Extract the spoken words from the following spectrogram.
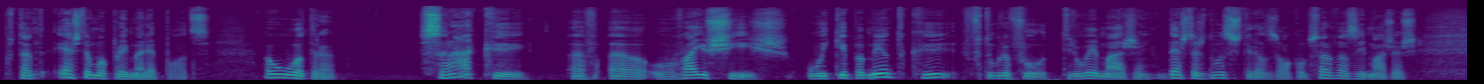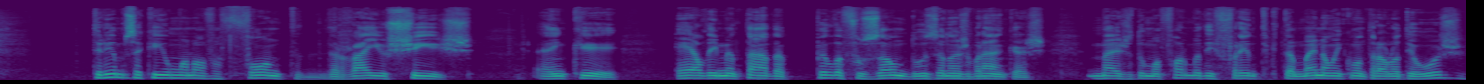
Portanto, esta é uma primeira hipótese. A outra, será que a, a, o raio-x, o equipamento que fotografou, tirou a imagem destas duas estrelas, ao que observa as imagens, teremos aqui uma nova fonte de raio-x em que é alimentada pela fusão duas anãs brancas, mas de uma forma diferente que também não encontraram até hoje?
